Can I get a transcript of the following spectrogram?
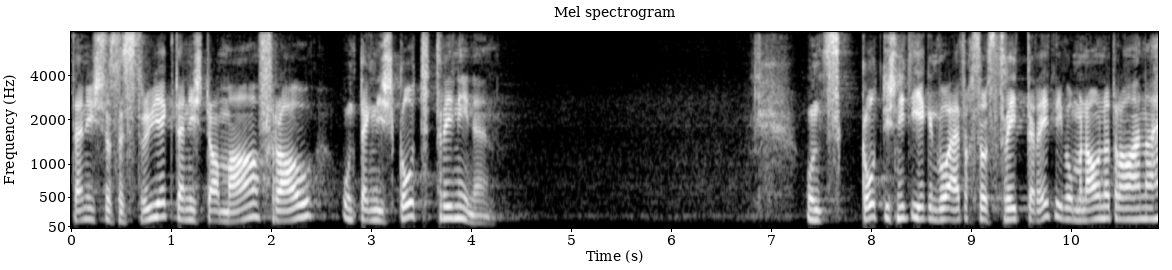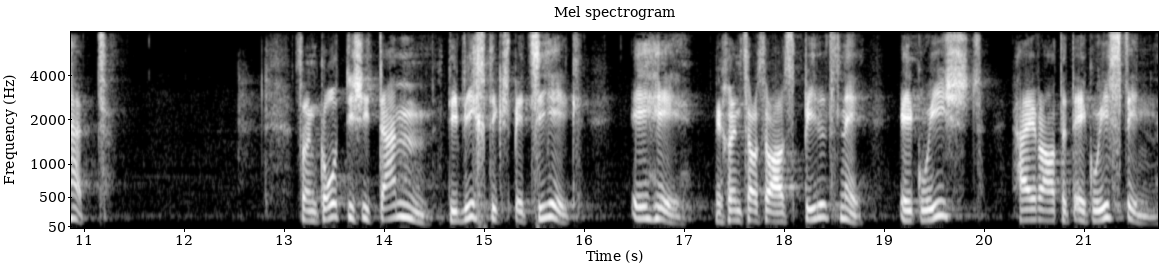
Dann ist das ein Dreieck, dann ist da Mann, Frau und dann ist Gott drinnen. Und Gott ist nicht irgendwo einfach so das dritte Rädchen, wo man auch noch dran hat. Sondern Gott ist in dem die wichtigste Beziehung. Ehe. Wir können es also als Bild nehmen. Egoist heiratet Egoistin.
